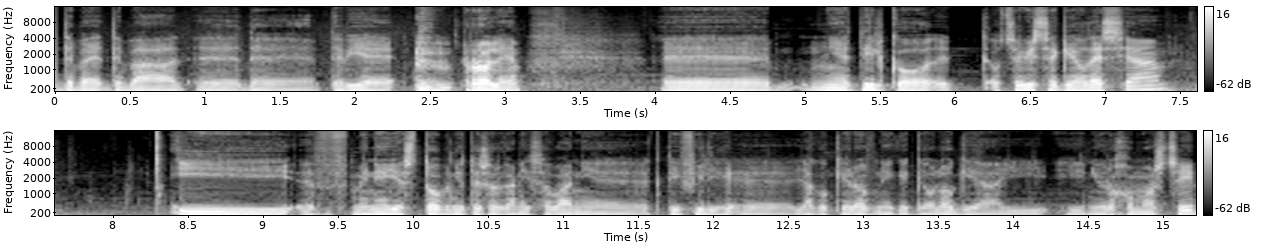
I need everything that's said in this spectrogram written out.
dwie, dwa, dwie role. Nie tylko oczywiście geodezja i w mniej stopniu też organizowanie w tej chwili jako kierownik geologia i, i nieruchomości,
